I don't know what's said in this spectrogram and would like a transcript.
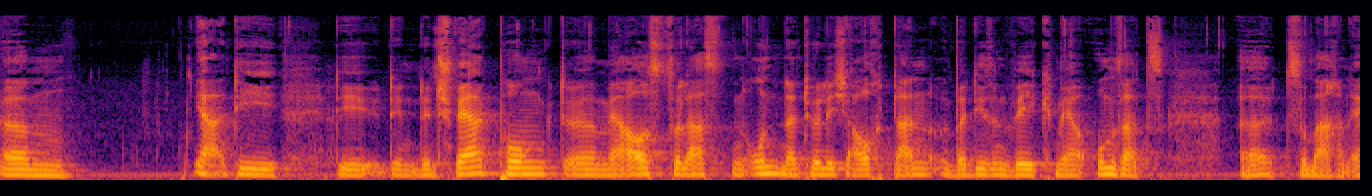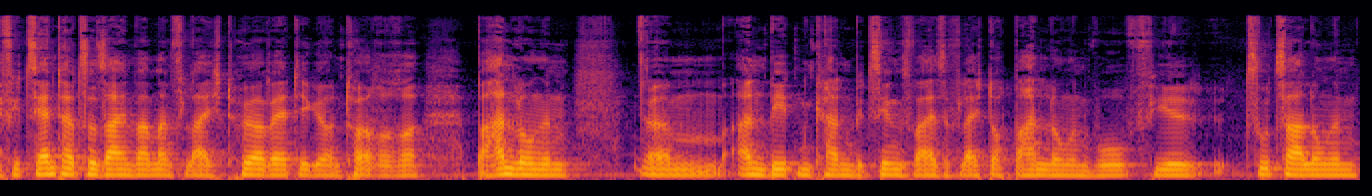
ähm, ja, die, die, den, den Schwerpunkt äh, mehr auszulasten und natürlich auch dann über diesen Weg mehr Umsatz äh, zu machen, effizienter zu sein, weil man vielleicht höherwertige und teurere Behandlungen ähm, anbieten kann, beziehungsweise vielleicht auch Behandlungen, wo viel Zuzahlungen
